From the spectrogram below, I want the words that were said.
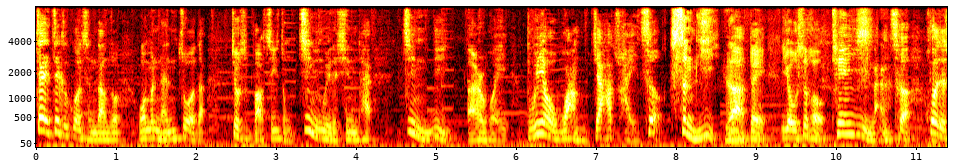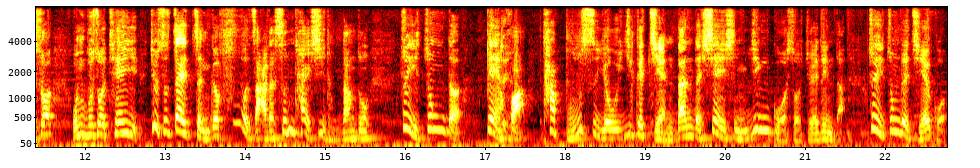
在这个过程当中，我们能做的就是保持一种敬畏的心态。”尽力而为，不要妄加揣测，圣意啊，对，有时候天意难测，或者说我们不说天意，就是在整个复杂的生态系统当中，最终的变化，它不是由一个简单的线性因果所决定的，最终的结果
